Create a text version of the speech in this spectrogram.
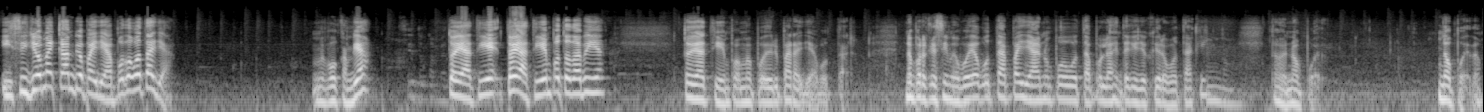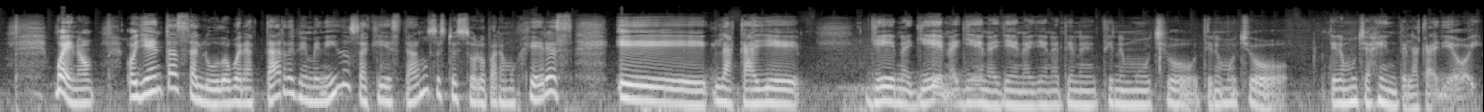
Y si yo me cambio para allá, ¿puedo votar allá? ¿Me puedo cambiar? Estoy a, estoy a tiempo todavía. Estoy a tiempo, me puedo ir para allá a votar. No, porque si me voy a votar para allá, no puedo votar por la gente que yo quiero votar aquí. Entonces no puedo. No puedo. Bueno, oyentas, saludos, buenas tardes, bienvenidos. Aquí estamos. Esto es solo para mujeres. Eh, la calle llena, llena, llena, llena, llena. Tiene, tiene mucho, tiene mucho, tiene mucha gente la calle hoy.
